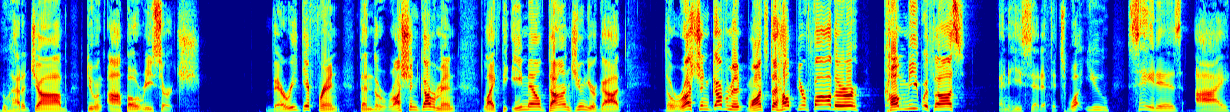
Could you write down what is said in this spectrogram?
who had a job doing Oppo research. Very different than the Russian government, like the email Don Jr. got. The Russian government wants to help your father. Come meet with us. And he said, if it's what you say it is, I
